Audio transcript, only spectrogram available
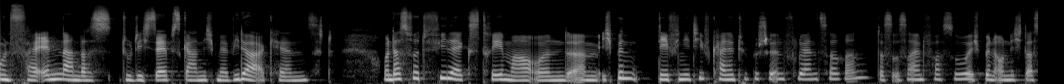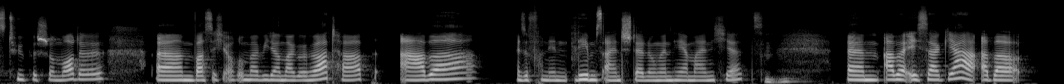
und verändern, dass du dich selbst gar nicht mehr wiedererkennst. Und das wird viel extremer. Und ähm, ich bin definitiv keine typische Influencerin. Das ist einfach so. Ich bin auch nicht das typische Model, ähm, was ich auch immer wieder mal gehört habe. Aber, also von den Lebenseinstellungen her meine ich jetzt. Mhm. Ähm, aber ich sage ja, aber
